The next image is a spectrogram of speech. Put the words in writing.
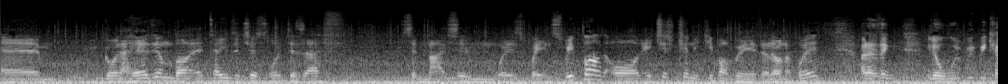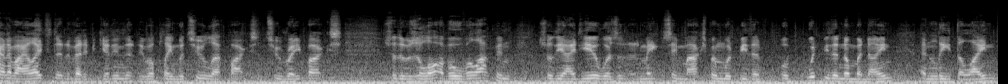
um, going ahead of him, but at times it just looked as if St Maxim was playing sweeper, or it just couldn't keep up with the run of play. And I think, you know, we, we kind of highlighted at the very beginning that they were playing with two left backs and two right backs, so there was a lot of overlapping. So the idea was that St Maximin would be the would, would be the number nine and lead the line.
